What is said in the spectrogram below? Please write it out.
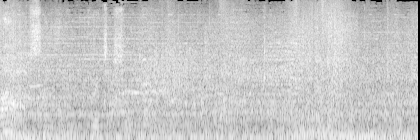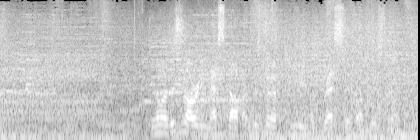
ah, son of a bitch, I should You know what? This is already messed up. I'm just gonna be aggressive on this one.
